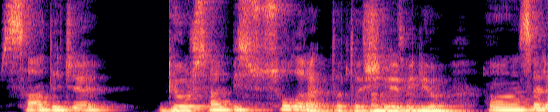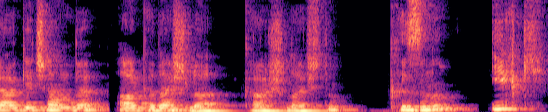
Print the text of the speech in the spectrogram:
sadece görsel bir süs olarak da taşıyabiliyor. Tabii, tabii. Ama mesela geçen de arkadaşla karşılaştım. Kızının ilk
